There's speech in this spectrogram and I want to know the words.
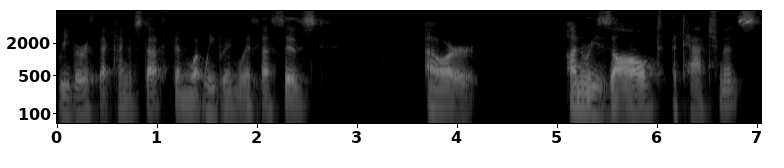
rebirth, that kind of stuff, then what we bring with us is our unresolved attachments,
